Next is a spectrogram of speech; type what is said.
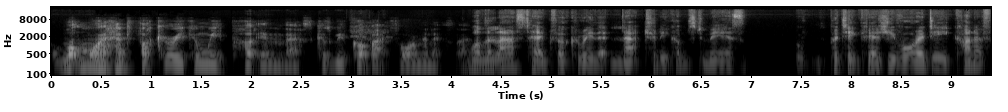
What more headfuckery can we put in this? Because we've got back four minutes there. Well, the last headfuckery that naturally comes to me is, particularly as you've already kind of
